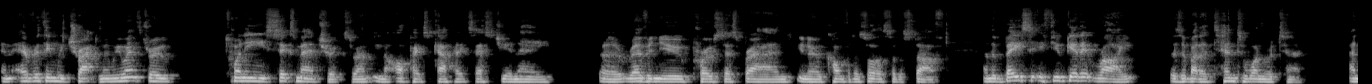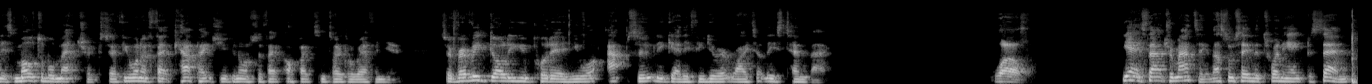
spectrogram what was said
and everything we tracked? I mean, we went through 26 metrics around, you know, OPEX, CAPEX, SG&A, uh, revenue, process brand, you know, confidence, all that sort of stuff. And the basic, if you get it right, there's about a 10 to 1 return. And it's multiple metrics. So if you want to affect CAPEX, you can also affect OPEX and total revenue. So for every dollar you put in, you will absolutely get, if you do it right, at least 10 back. Wow. Yeah, it's that dramatic. That's what I'm saying. The 28%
